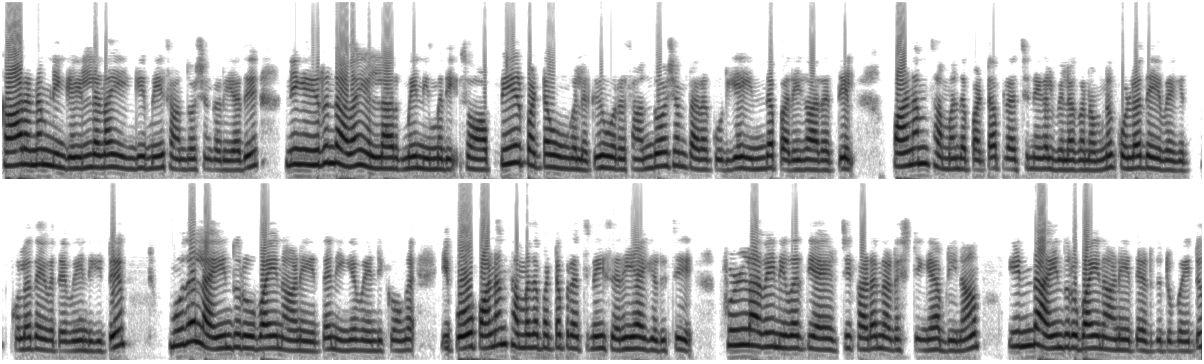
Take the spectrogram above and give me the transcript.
காரணம் நீங்க இல்லைன்னா எங்கேயுமே சந்தோஷம் கிடையாது. நீங்க இருந்தாதான் எல்லாருக்குமே நிம்மதி. ஸோ அப்பேற்பட்ட உங்களுக்கு ஒரு சந்தோஷம் தரக்கூடிய இந்த பரிகாரத்தில் பணம் சம்பந்தப்பட்ட பிரச்சனைகள் விலகணும்னு குலதெய்வ குலதெய்வத்தை வேண்டிக்கிட்டு முதல் ஐந்து ரூபாய் நாணயத்தை நீங்க வேண்டிக்கோங்க. இப்போ பணம் சம்பந்தப்பட்ட பிரச்சனை சரியாகிடுச்சு. ஃபுல்லாவே நிவர்த்தி ஆயிடுச்சு. கடன் அடைச்சிட்டீங்க அப்படின்னா இந்த ஐந்து ரூபாய் நாணயத்தை எடுத்துட்டு போயிட்டு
